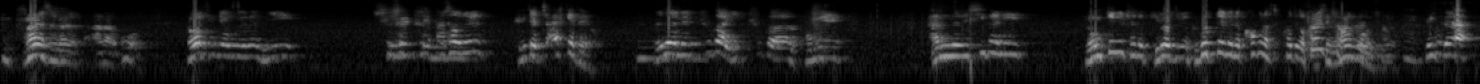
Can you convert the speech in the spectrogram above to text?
좀 불안해서 잘 안 하고 저 같은 경우에는 이 때만. 수선을 굉장히 짧게 돼요. 음. 왜냐하면 큐가 이 큐가 공에 닿는 시간이 0.1초도 길어지면 그것 때문에 커브나 스쿼드가 그렇죠, 발생하는 그렇죠. 거거든요. 네. 그러니까, 그러니까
